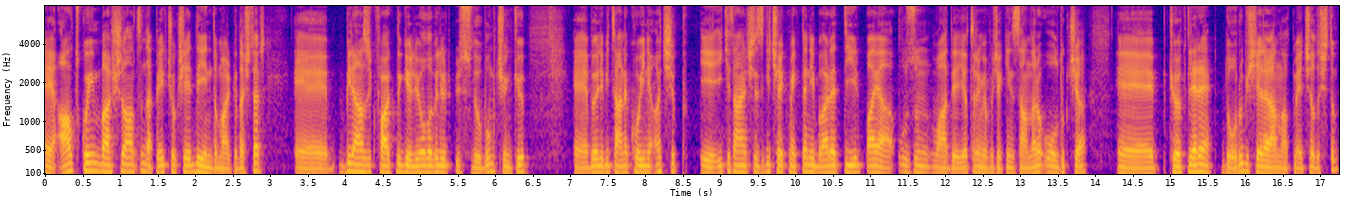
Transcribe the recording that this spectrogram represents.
E, altcoin başlığı altında pek çok şeye değindim arkadaşlar e, birazcık farklı geliyor olabilir üslubum. Çünkü e, böyle bir tane coin'i açıp e, iki tane çizgi çekmekten ibaret değil. Bayağı uzun vade yatırım yapacak insanlara oldukça e, köklere doğru bir şeyler anlatmaya çalıştım.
